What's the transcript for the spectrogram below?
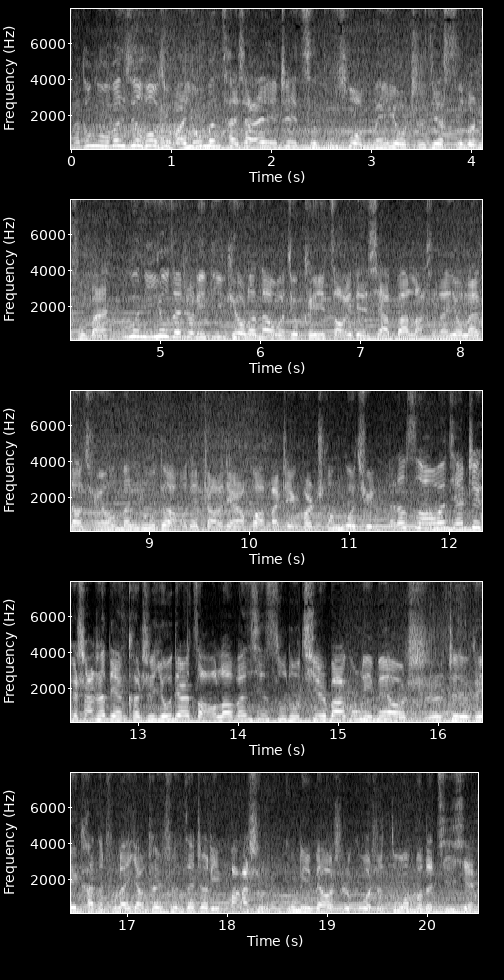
在通过弯心后就把油门踩下，哎，这次不错，没有直接四轮出白。如果你又在这里 DQ 了，那我就可以早一点下班了。现在又来到全油门路段，我得找一点话把这块撑过去。来到四号弯前，这个刹车点可是有点早了，弯心速度七十八公里每小时，这就可以看得出来杨晨顺在这里八十五公里每小时过是多么的极限。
